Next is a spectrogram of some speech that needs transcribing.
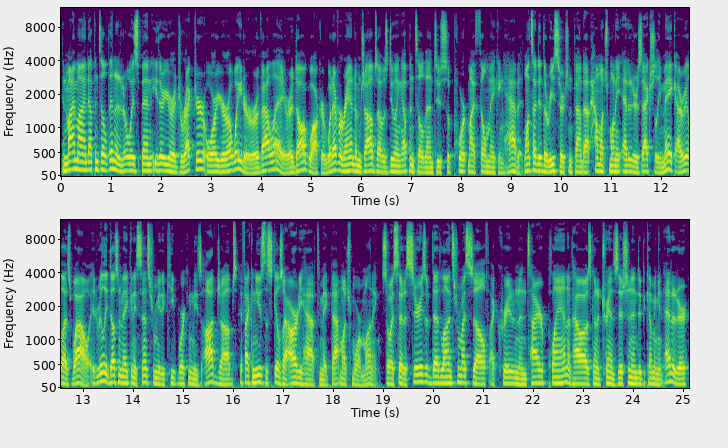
In my mind, up until then, it had always been either you're a director or you're a waiter or a valet or a dog walker, whatever random jobs I was doing up until then to support my filmmaking habit. Once I did the research and found out how much money editors actually make, I realized, wow, it really doesn't make any sense for me to keep working these odd jobs if I can use the skills I already have to make that much more money. So I set a series of deadlines for myself. I created an entire plan of how I was going to transition into becoming an editor.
